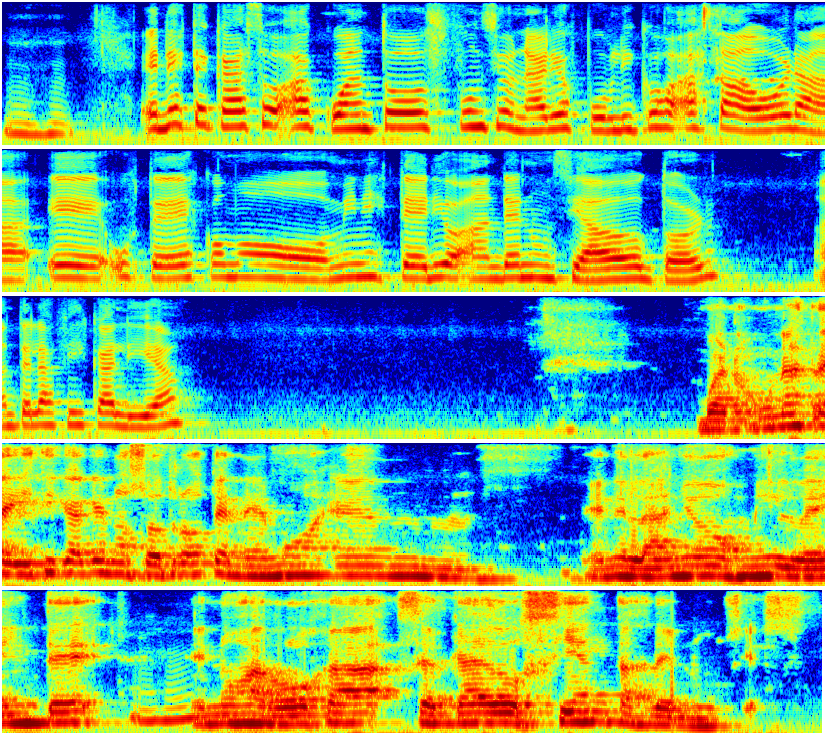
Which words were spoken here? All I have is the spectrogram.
En este caso, ¿a cuántos funcionarios públicos hasta ahora eh, ustedes como ministerio han denunciado, doctor, ante la Fiscalía? Bueno, una estadística que nosotros tenemos en, el año 2020 eh, nos arroja cerca de 200 denuncias.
